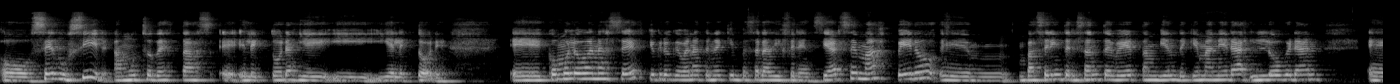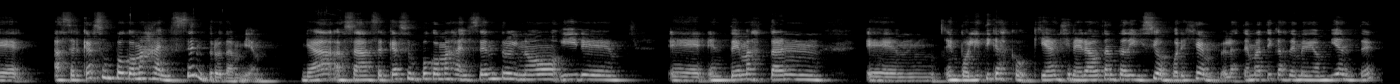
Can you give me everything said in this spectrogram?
o seducir a muchos de estas eh, electoras y electores. Eh, ¿Cómo lo van a hacer? Yo creo que van a tener que empezar a diferenciarse más, pero em, va a ser interesante ver también de qué manera logran eh, acercarse un poco más al centro también. ¿ya? O sea, acercarse un poco más al centro y no ir eh, eh, en temas tan, em, en políticas que han generado tanta división. Por ejemplo, las temáticas de medio ambiente,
